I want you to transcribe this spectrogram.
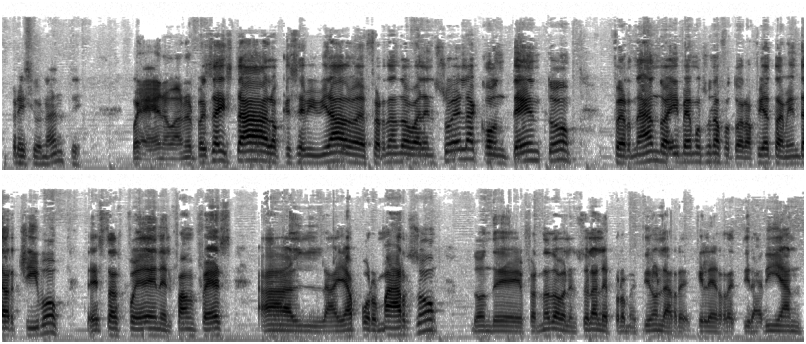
impresionante. Bueno, Manuel, pues ahí está lo que se vivirá de Fernando Valenzuela, contento. Fernando, ahí vemos una fotografía también de archivo. Esta fue en el Fan Fest allá por marzo, donde Fernando Valenzuela le prometieron que le retirarían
